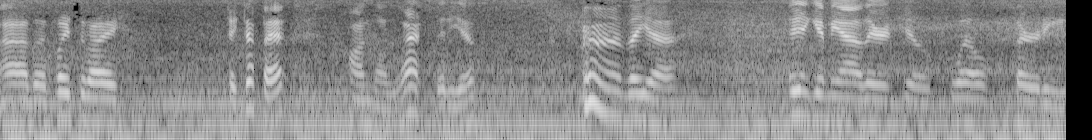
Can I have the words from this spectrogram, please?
uh, the place that I picked up at on the last video, they uh, they didn't get me out of there until 12:30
